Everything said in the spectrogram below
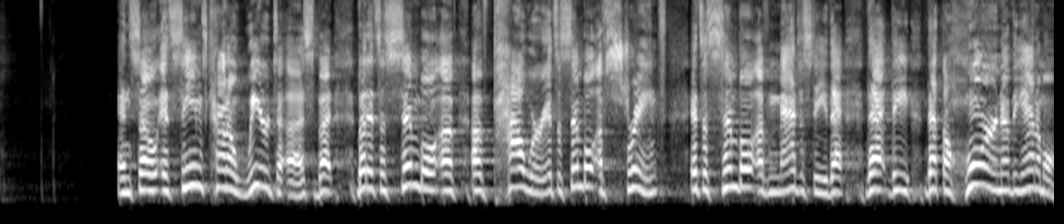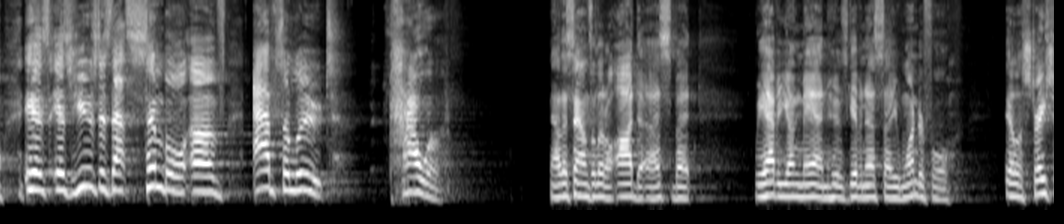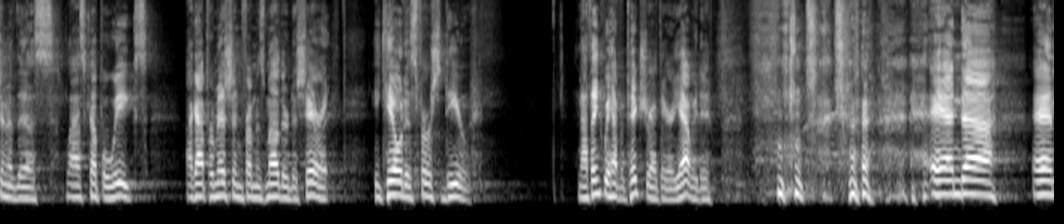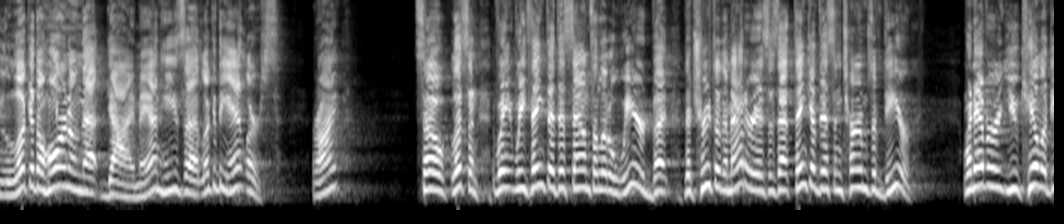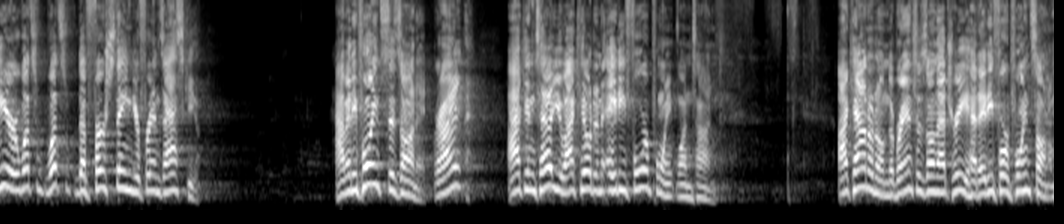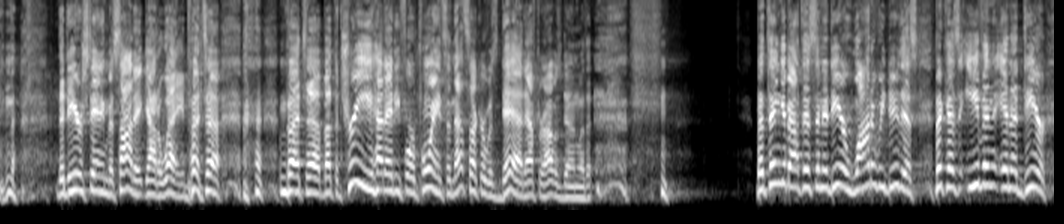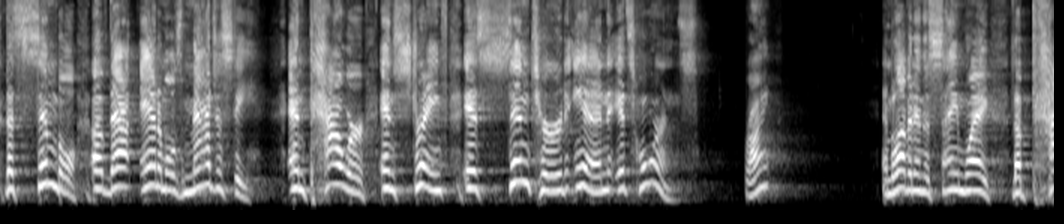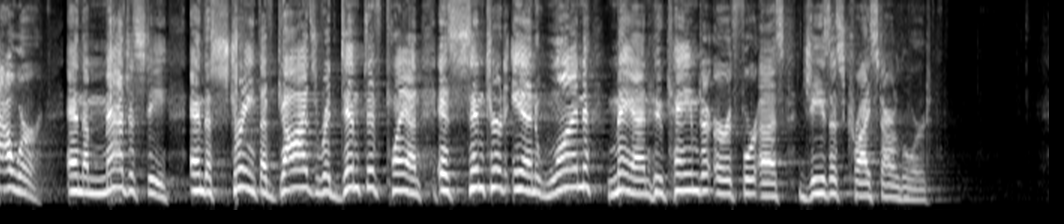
And so it seems kind of weird to us, but, but it's a symbol of, of power, it's a symbol of strength. It's a symbol of majesty that, that, the, that the horn of the animal is, is used as that symbol of absolute power. Now, this sounds a little odd to us, but we have a young man who has given us a wonderful illustration of this last couple weeks. I got permission from his mother to share it. He killed his first deer. And I think we have a picture out there. Yeah, we do. and, uh, and look at the horn on that guy, man. He's, uh, look at the antlers, right? So listen, we, we think that this sounds a little weird, but the truth of the matter is, is that think of this in terms of deer. Whenever you kill a deer, what's, what's the first thing your friends ask you? How many points is on it, right? I can tell you, I killed an 84 point one time. I counted them. The branches on that tree had 84 points on them. the deer standing beside it got away, but uh, but uh, but the tree had 84 points, and that sucker was dead after I was done with it. but think about this in a deer. Why do we do this? Because even in a deer, the symbol of that animal's majesty and power and strength is centered in its horns, right? And beloved, in the same way, the power and the majesty and the strength of God's redemptive plan is centered in one man who came to earth for us, Jesus Christ our Lord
